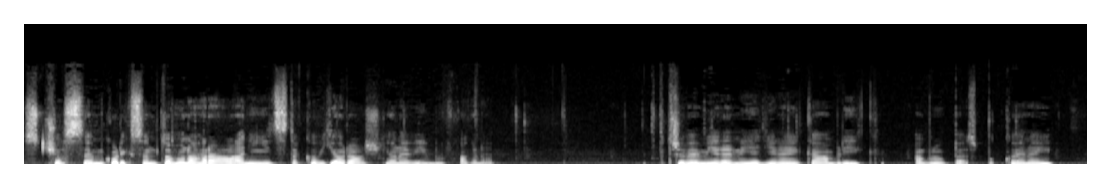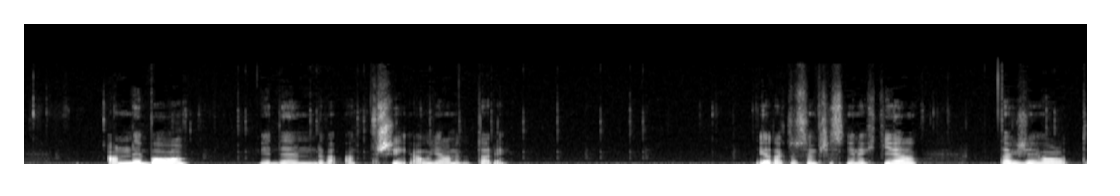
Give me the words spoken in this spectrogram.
s časem, kolik jsem toho nahrál, ani nic takového dalšího nevím, fakt ne. Potřebujeme jeden jediný káblík a budu úplně spokojený. A nebo jeden, dva a tři a uděláme to tady. Jo, tak to jsem přesně nechtěl. Takže hold.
